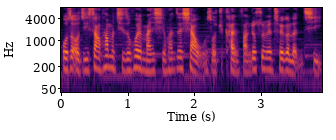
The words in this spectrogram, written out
或者欧吉上，他们其实会蛮喜欢在下午的时候去看房，就顺便吹个冷气。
